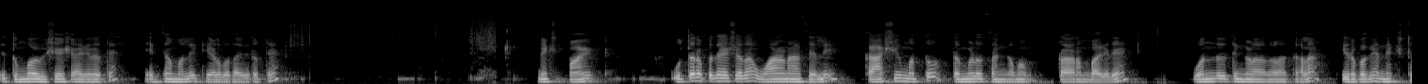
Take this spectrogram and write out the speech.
ಇದು ತುಂಬ ವಿಶೇಷ ಆಗಿರುತ್ತೆ. ಎಕ್ಸಾಮಲ್ಲಿ ಕೇಳ್ಬೋದಾಗಿರುತ್ತೆ. ನೆಕ್ಸ್ಟ್ ಪಾಯಿಂಟ್ ಉತ್ತರ ಪ್ರದೇಶದ ವಾರಣಾಸಿಯಲ್ಲಿ ಕಾಶಿ ಮತ್ತು ತಮಿಳು ಸಂಗಮಂ ಪ್ರಾರಂಭ ಆಗಿದೆ. ಒಂದು ತಿಂಗಳ ಕಾಲ. ಇದ್ರ ಬಗ್ಗೆ ನೆಕ್ಸ್ಟ್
